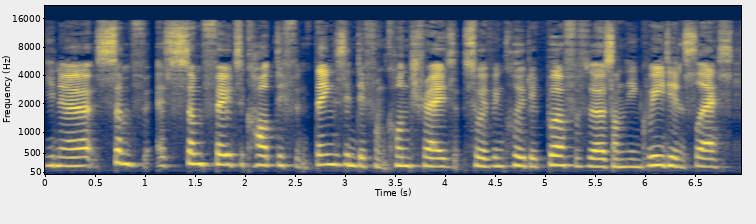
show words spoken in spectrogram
you know, some, some foods are called different things in different countries. So we've included both of those on the ingredients list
